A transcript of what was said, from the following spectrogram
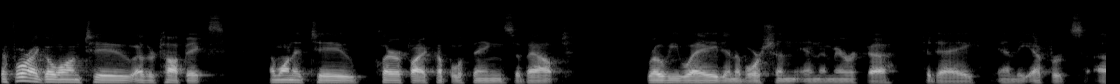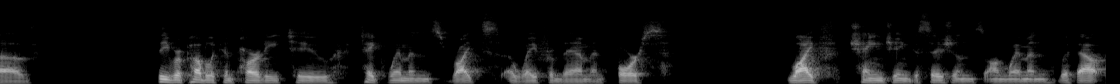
Before I go on to other topics, I wanted to clarify a couple of things about Roe v. Wade and abortion in America today and the efforts of the Republican Party to take women's rights away from them and force life changing decisions on women without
